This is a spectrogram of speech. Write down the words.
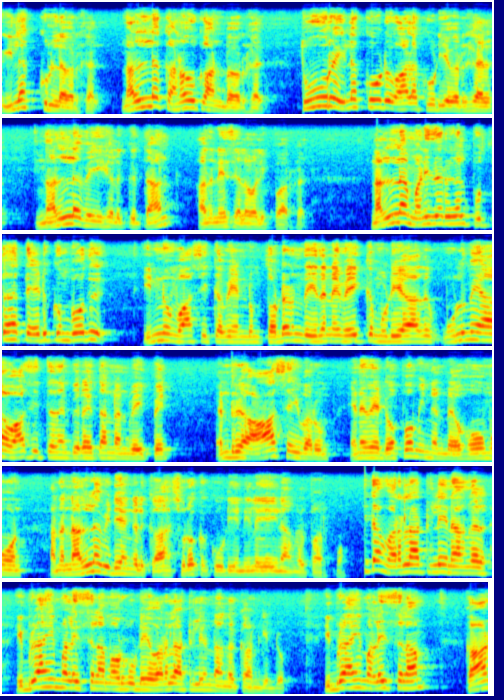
இலக்குள்ளவர்கள் நல்ல கனவு காண்பவர்கள் தூர இலக்கோடு வாழக்கூடியவர்கள் நல்லவைகளுக்குத்தான் அதனை செலவழிப்பார்கள். நல்ல மனிதர்கள் புத்தகத்தை எடுக்கும்போது இன்னும் வாசிக்க வேண்டும். தொடர்ந்து இதனை வைக்க முடியாது. முழுமையாக வாசித்ததன் பிறகு தான் நான் வைப்பேன் என்று ஆசை வரும். எனவே டொப்போமின் என்ற ஹோமோன் அந்த நல்ல விடயங்களுக்காக சுரக்கக்கூடிய நிலையை நாங்கள் பார்ப்போம். இதுதான் வரலாற்றிலே நாங்கள் இப்ராஹிம் அலைசலாம் அவர்களுடைய வரலாற்றிலேயும் நாங்கள் காண்கின்றோம். இப்ராஹிம் அலைசலாம் காண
